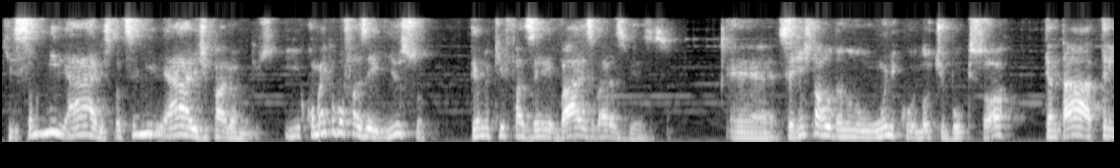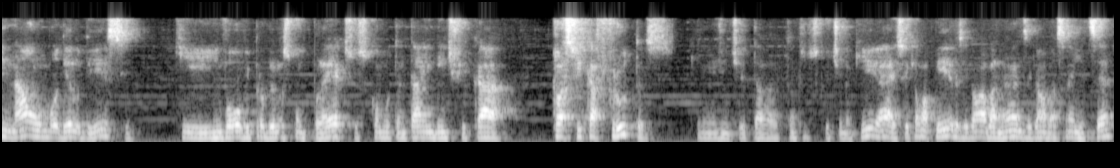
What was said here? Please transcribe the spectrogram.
que são milhares, pode ser milhares de parâmetros. E como é que eu vou fazer isso tendo que fazer várias e várias vezes? É, se a gente está rodando num único notebook só, tentar treinar um modelo desse que envolve problemas complexos, como tentar identificar, classificar frutas, que a gente está tanto discutindo aqui, ah, isso aqui é uma pera, isso aqui é uma banana, isso aqui é uma maçã, etc.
